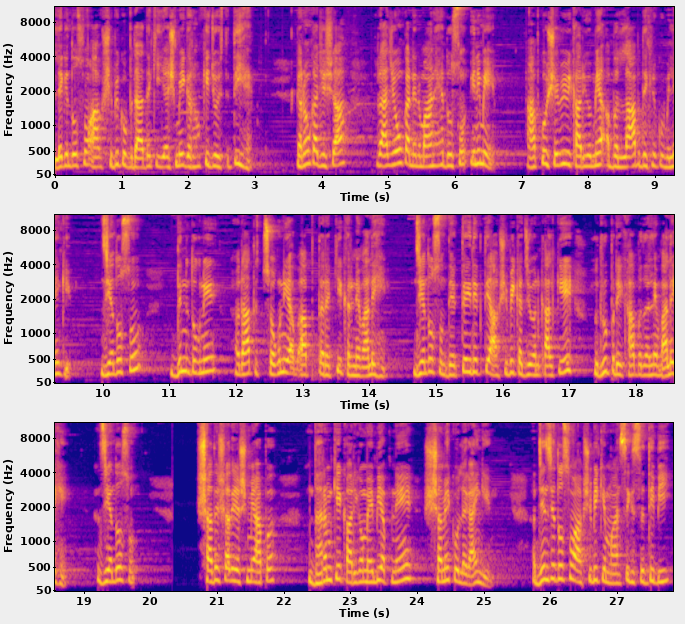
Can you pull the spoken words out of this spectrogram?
लेकिन दोस्तों, आप सभी को बता दें कि यश में ग्रहों की जो स्थिति है, ग्रहों का जिस राज्यों का निर्माण है दोस्तों, इनमें आपको सभी कार्यों में अब लाभ देखने को मिलेंगे। जी हाँ दोस्तों, दिन दुगने, रात चौगनी अब आप तरक्की करने वाले हैं। जी हाँ दोस्तों देखते ही देखते सभी का जीवन काल की रूपरेखा बदलने वाले हैं। जी हाँ दोस्तों शादी शादी यश में आप धर्म के कार्यों में भी अपने समय को लगाएँगे। जिनसे दोस्तों आप सभी की मानसिक स्थिति भी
